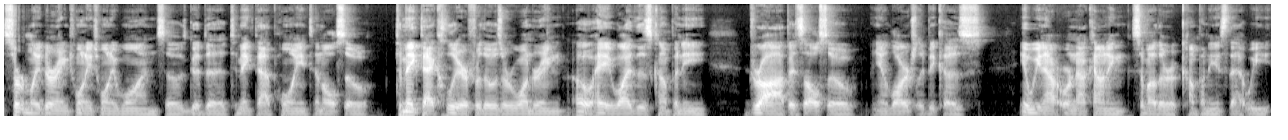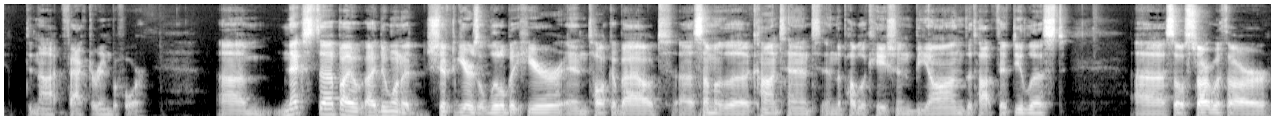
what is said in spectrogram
certainly during 2021 so it's good to, to make that point and also to make that clear for those who are wondering, oh, hey, why did this company drop? It's also you know largely because you know, we now we're now counting some other companies that we did not factor in before. Um, next up, I, I do want to shift gears a little bit here and talk about uh, some of the content in the publication beyond the top 50 list. Uh, so I'll start with our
